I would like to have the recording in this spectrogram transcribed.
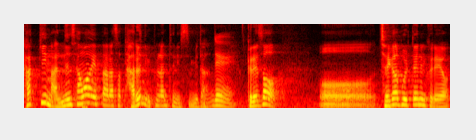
각기 맞는 상황에 따라서 다른 임플란트는 있습니다. 네. 그래서 어, 제가 볼 때는 그래요.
